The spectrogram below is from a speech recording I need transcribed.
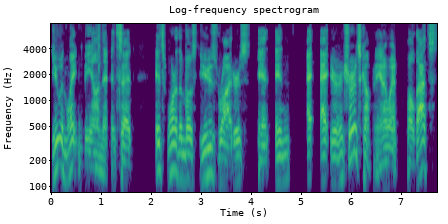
you enlightened me on that and said it's one of the most used riders in in at, at your insurance company. And I went, well, that's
